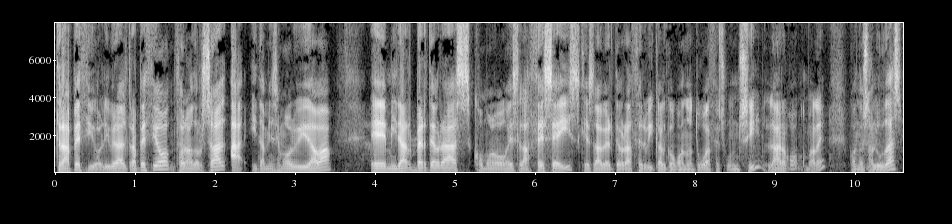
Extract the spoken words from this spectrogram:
trapecio, liberar el trapecio, zona dorsal, ah, y también se me olvidaba eh, mirar vértebras como es la C6, que es la vértebra cervical que cuando tú haces un sí largo, ¿vale? Cuando saludas.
